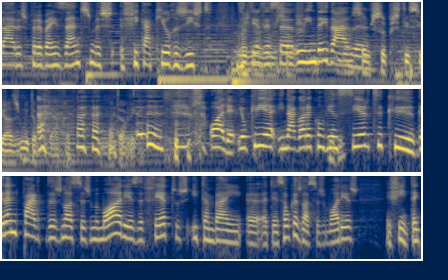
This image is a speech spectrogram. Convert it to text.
dar os parabéns antes, mas fica aqui o registro de Mas teres essa somos- linda idade. Nós somos supersticiosos. Muito obrigado, Raquel. Muito obrigado. Olha, eu queria ainda agora convencer-te que grande parte das nossas memórias, afetos e também, eh, atenção, que as nossas memórias, enfim, tem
